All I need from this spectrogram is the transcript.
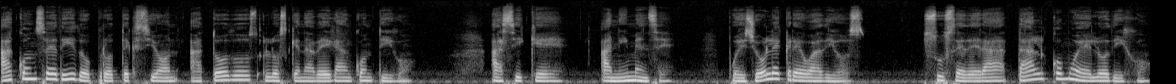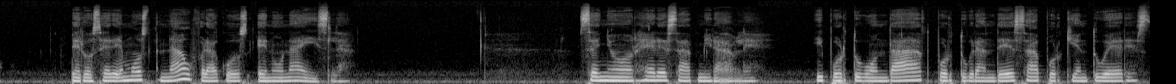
ha concedido protección a todos los que navegan contigo. Así que anímense, pues yo le creo a Dios. Sucederá tal como Él lo dijo, pero seremos náufragos en una isla. Señor, eres admirable, y por tu bondad, por tu grandeza, por quien tú eres,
